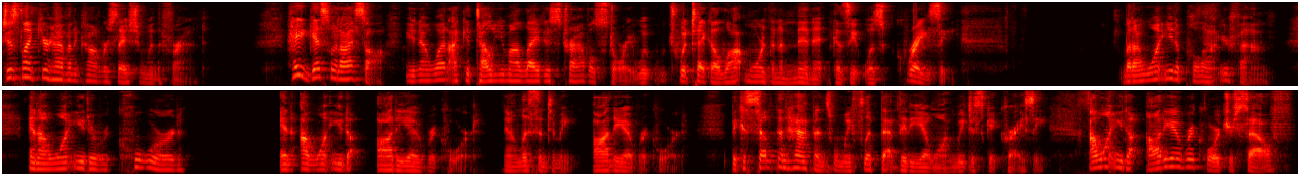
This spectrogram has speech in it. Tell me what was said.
just like you're having a conversation with a friend. Hey, guess what I saw? You know what? I could tell you my latest travel story, which would take a lot more than a minute because it was crazy. But I want you to pull out your phone and I want you to record and I want you to audio record. Now listen to me, audio record because something happens when we flip that video on. We just get crazy. I want you to audio record yourself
